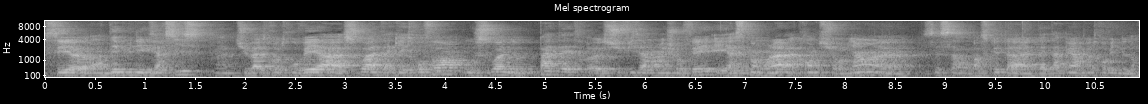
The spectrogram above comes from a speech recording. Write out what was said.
c'est en début d'exercice, tu vas te retrouver à soit attaquer trop fort ou soit ne pas être euh, suffisamment échauffé. Et à ce moment-là la crampe survient euh, c'est ça, parce que tu as, tapé un peu trop vite dedans.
